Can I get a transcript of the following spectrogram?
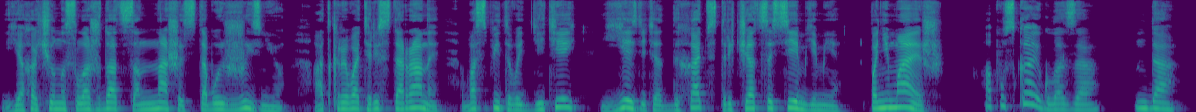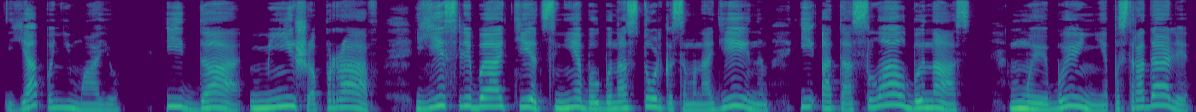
Я хочу наслаждаться нашей с тобой жизнью, открывать рестораны, воспитывать детей, ездить отдыхать, встречаться с семьями. Понимаешь? Опускаю глаза. Да, я понимаю. И да, Миша прав. Если бы отец не был бы настолько самонадеянным и отослал бы нас, мы бы не пострадали.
